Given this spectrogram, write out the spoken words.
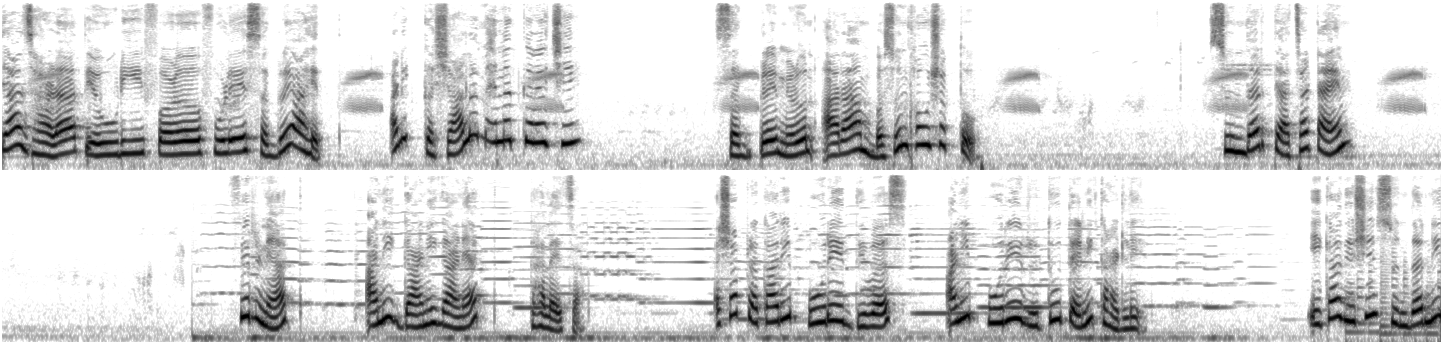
त्या झाडात एवढी फळं फुले सगळे आहेत. आणि कशाला मेहनत करायची? सगळे मिळून आराम बसून खाऊ शकतो. सुंदर त्याचा टाइम फिरण्यात आणि गाणी गाण्यात घालायचा. अशा प्रकारे पुरे दिवस आणि पुरे ऋतू त्यांनी काढले. एका दिवशी सुंदरनी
